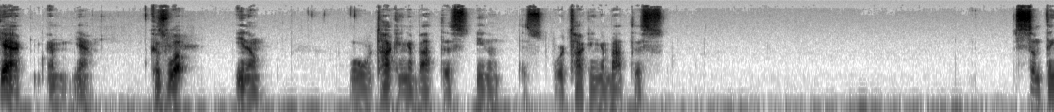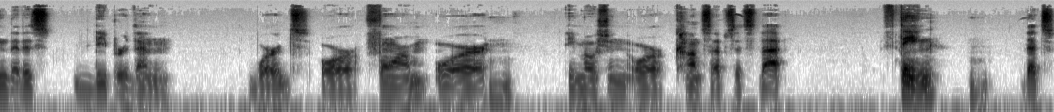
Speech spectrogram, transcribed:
Yeah. Um, yeah. Because what you know, what we're talking about this, you know, this we're talking about this something that is deeper than words or form or Mm-hmm. emotion or concepts. It's that thing Mhm. that's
